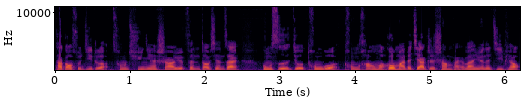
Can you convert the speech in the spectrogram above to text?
她告诉记者，从去年十二月份到现在，公司就通过同行网购买了价值上百万元的机票，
